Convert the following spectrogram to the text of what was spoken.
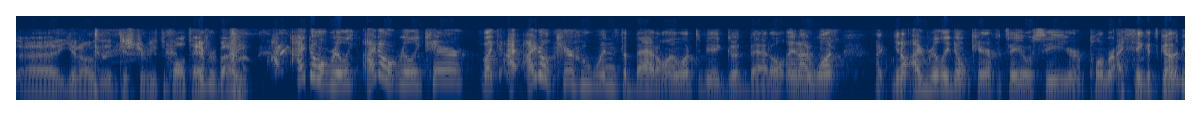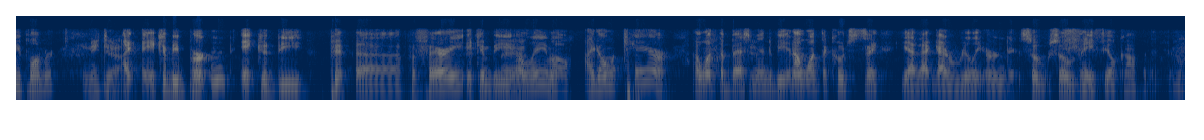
uh, you know, distribute the ball to everybody. I, I don't really I don't really care. Like I, I don't care who wins the battle. I want it to be a good battle and I want I, you know, I really don't care if it's AOC or Plummer. I think it's gonna be Plummer. Me too. I, it could be Burton. It could be P- uh, Piferi. It can be yeah. Alemo. I don't care. I want the best man to be, and I want the coach to say, "Yeah, that guy really earned it." So, so they feel confident. You know?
